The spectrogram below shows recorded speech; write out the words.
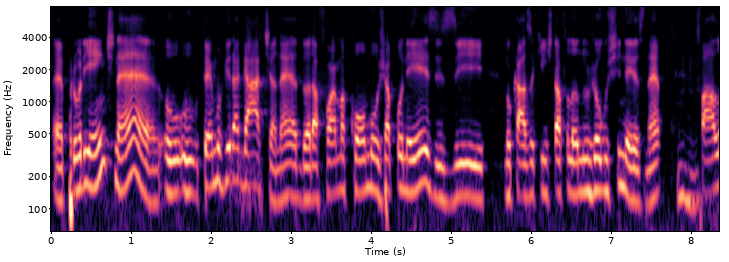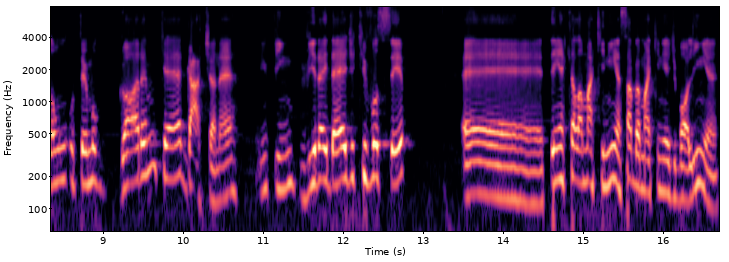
é, pro Oriente, né, o, o termo vira gacha, né, da forma como os japoneses e, no caso aqui a gente tá falando de um jogo chinês, né, Uhum. falam o termo Gorem, que é gacha, né? Enfim, vira a ideia de que você é, tem aquela maquininha, sabe a maquininha de bolinha?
